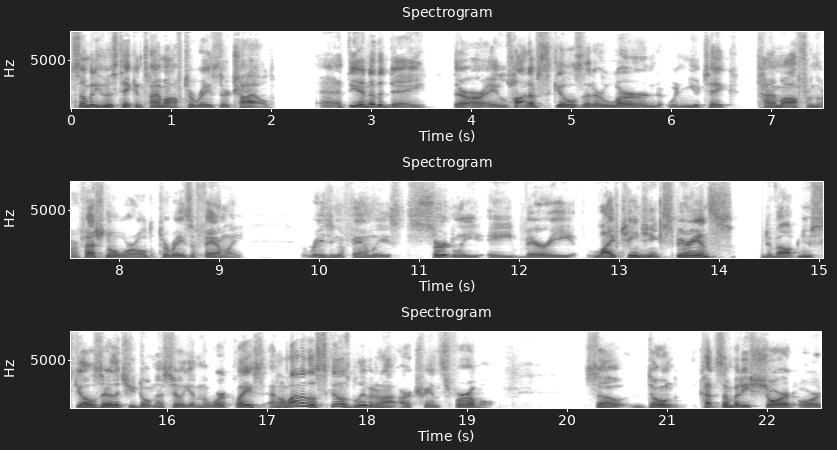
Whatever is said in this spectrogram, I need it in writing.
somebody who has taken time off to raise their child. At the end of the day, there are a lot of skills that are learned when you take time off from the professional world to raise a family. Raising a family is certainly a very life changing experience. You develop new skills there that you don't necessarily get in the workplace. And a lot of those skills, believe it or not, are transferable. So don't cut somebody short or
